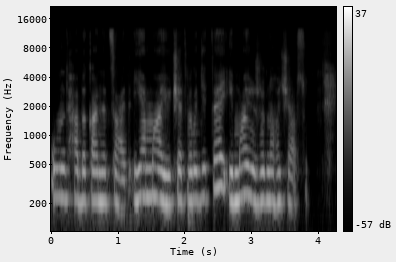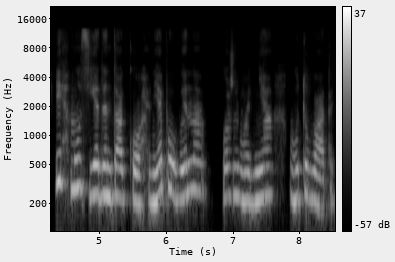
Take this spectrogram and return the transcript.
und habe keine Zeit. Я маю четверо дітей і маю жодного часу. Ich muss jeden Tag kochen. Я повинна кожного дня готувати.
